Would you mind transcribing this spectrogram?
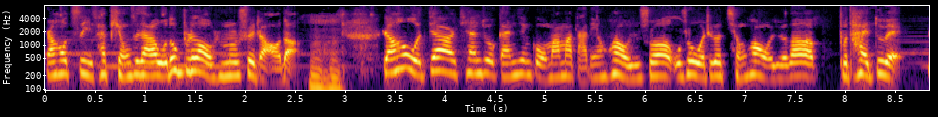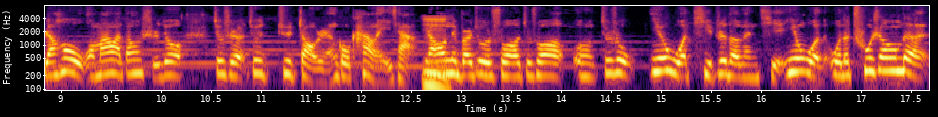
然后自己才平复下来，我都不知道我什么时候睡着的。嗯哼然后我第二天就赶紧给我妈妈打电话，我就说，我说我这个情况我觉得不太对。然后我妈妈当时就就是就去找人给我看了一下，然后那边就是说就说嗯就是因为我体质的问题，因为我的我的出生的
